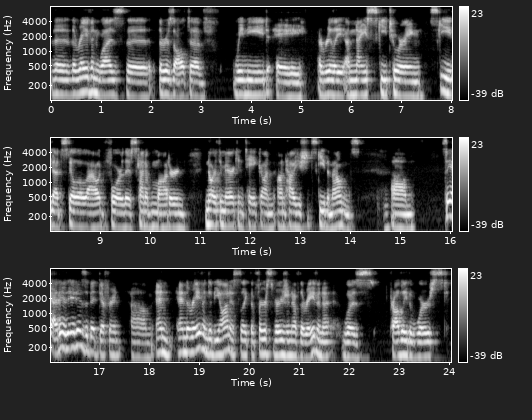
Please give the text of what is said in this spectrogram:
the the Raven was the the result of we need a a really a nice ski touring ski that's still allowed for this kind of modern North American take on on how you should ski the mountains. Mm-hmm. Um, so yeah, it, it is a bit different. Um, and and the Raven, to be honest, like the first version of the Raven uh, was probably the worst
